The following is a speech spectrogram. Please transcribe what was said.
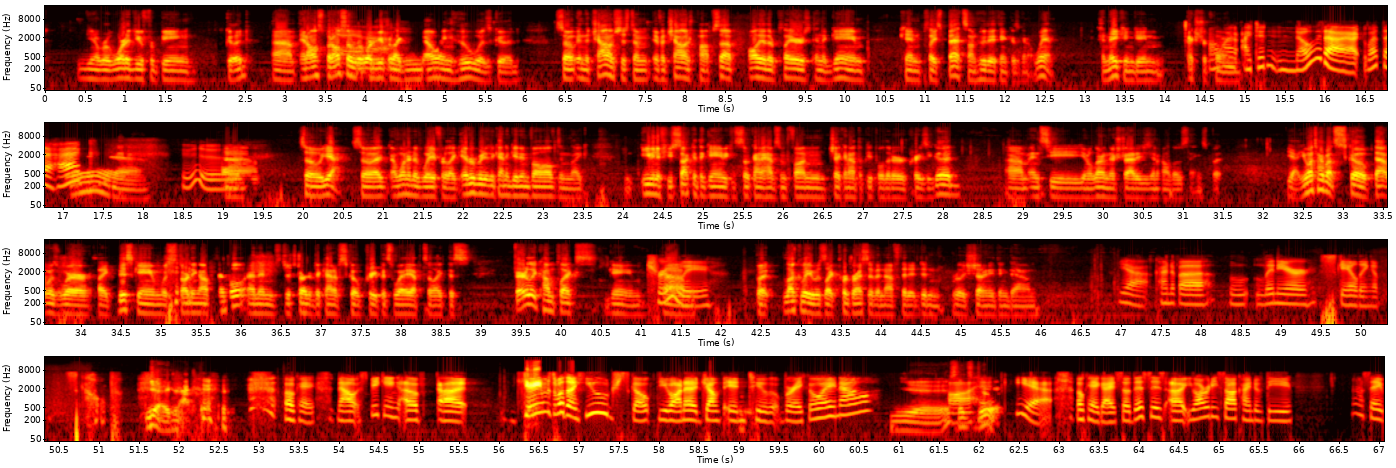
you know, rewarded you for being good, um, and also, but also rewarded you for like knowing who was good. So in the challenge system, if a challenge pops up, all the other players in the game can place bets on who they think is going to win, and they can gain extra Oh my, coin. I didn't know that. What the heck? Yeah. Ooh. Uh, so yeah, so I, I wanted a way for like everybody to kind of get involved and like even if you suck at the game, you can still kind of have some fun checking out the people that are crazy good, um, and see you know learn their strategies and all those things. But yeah, you want to talk about scope? That was where like this game was starting off simple and then just started to kind of scope creep its way up to like this fairly complex game. Um, Truly. but luckily, it was like progressive enough that it didn't really shut anything down. Yeah, kind of a l- linear scaling of scope. Yeah, exactly. okay, now speaking of uh, games with a huge scope, do you want to jump into Breakaway now? yes, Aw, let's do it. Yeah. Okay, guys. So this is uh, you already saw kind of the, I'm gonna say,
